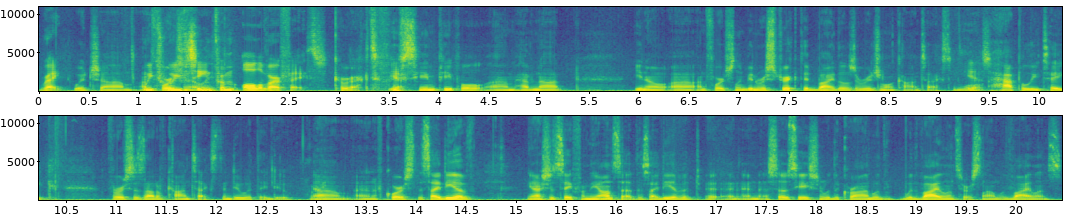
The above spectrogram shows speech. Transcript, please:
Right. which um, Which we've seen from all of our faiths. Correct. Yeah. We've seen people um, have not, you know, uh, unfortunately been restricted by those original contexts and will Yes. happily take verses out of context and do what they do. Right. Um, and of course, this idea of, you know, I should say from the onset, this idea of a, an, an association with the Quran with, with violence or Islam with violence.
